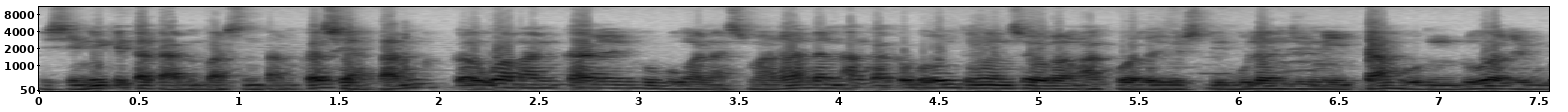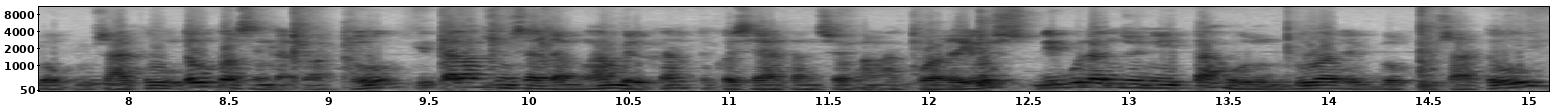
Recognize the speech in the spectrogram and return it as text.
Di sini kita akan bahas tentang kesehatan, keuangan, karir, hubungan asmara, dan angka keberuntungan seorang Aquarius di bulan Juni tahun 2021. Untuk persingkat waktu, kita langsung saja mengambil kartu kesehatan seorang Aquarius di bulan Juni tahun 2021.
